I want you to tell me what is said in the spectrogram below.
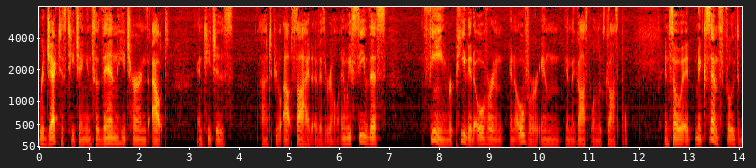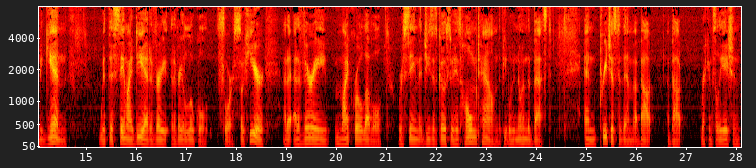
reject his teaching, and so then he turns out and teaches uh, to people outside of Israel. And we see this theme repeated over and, and over in, in the gospel, in Luke's gospel. And so it makes sense for Luke to begin with this same idea at a very at a very local source. So here, at a, at a very micro level, we're seeing that Jesus goes to his hometown, the people who know him the best, and preaches to them about about reconciliation,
